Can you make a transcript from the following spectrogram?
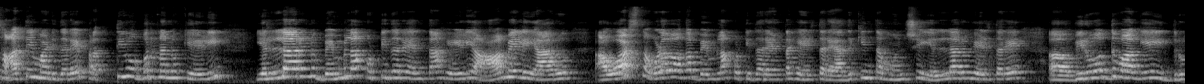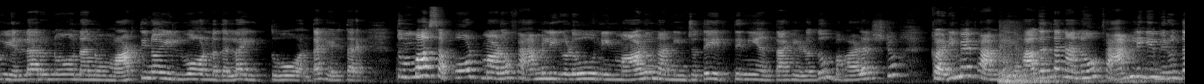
ಸಾಧನೆ ಮಾಡಿದರೆ ಪ್ರತಿಯೊಬ್ಬರನ್ನೂ ಕೇಳಿ ಎಲ್ಲರನ್ನು ಬೆಂಬಲ ಕೊಟ್ಟಿದ್ದಾರೆ ಅಂತ ಹೇಳಿ ಆಮೇಲೆ ಯಾರು ಅವಾರ್ಡ್ಸ್ ತಗೊಳ್ಳುವಾಗ ಬೆಂಬಲ ಕೊಟ್ಟಿದ್ದಾರೆ ಅಂತ ಹೇಳ್ತಾರೆ. ಅದಕ್ಕಿಂತ ಮುಂಚೆ ಎಲ್ಲರೂ ಹೇಳ್ತಾರೆ ವಿರೋಧವಾಗೇ ಇದ್ರು ಎಲ್ಲರೂ ನಾನು ಮಾಡ್ತೀನೋ ಇಲ್ವೋ ಅನ್ನೋದೆಲ್ಲ ಇತ್ತು ಅಂತ ಹೇಳ್ತಾರೆ. ತುಂಬಾ ಸಪೋರ್ಟ್ ಮಾಡೋ ಫ್ಯಾಮಿಲಿಗಳು, ನೀನ್ ಮಾಡು, ನಾನು ನಿನ್ ಜೊತೆ ಇರ್ತೀನಿ ಅಂತ ಹೇಳೋದು ಬಹಳಷ್ಟು ಕಡಿಮೆ ಫ್ಯಾಮಿಲಿ. ಹಾಗಂತ ನಾನು ಫ್ಯಾಮಿಲಿಗೆ ವಿರುದ್ಧ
